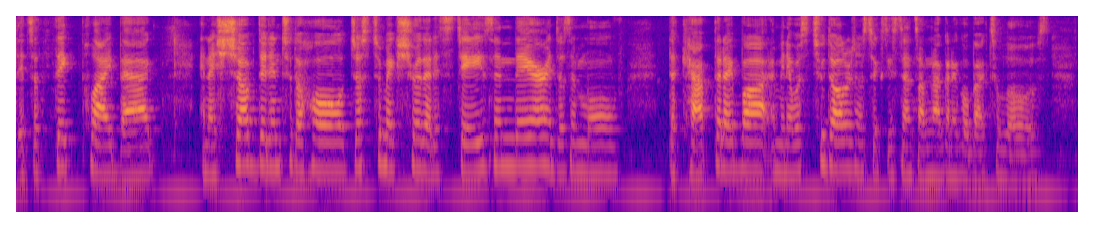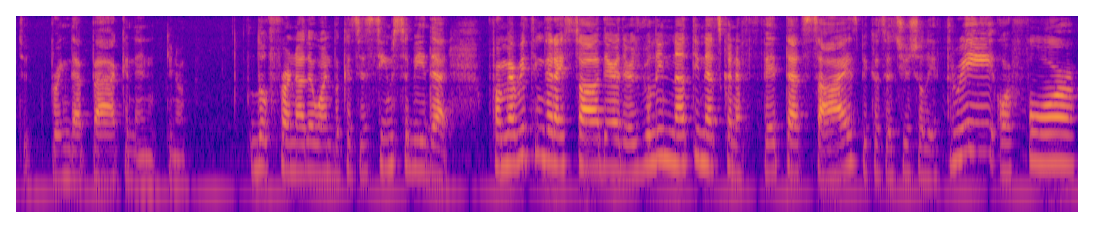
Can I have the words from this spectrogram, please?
it's a thick ply bag, and I shoved it into the hole just to make sure that it stays in there and doesn't move the cap that I bought. I mean, it was $2.60. I'm not going to go back to Lowe's to bring that back and then, you know, look for another one because it seems to be that from everything that I saw there, there's really nothing that's going to fit that size because it's usually three or four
